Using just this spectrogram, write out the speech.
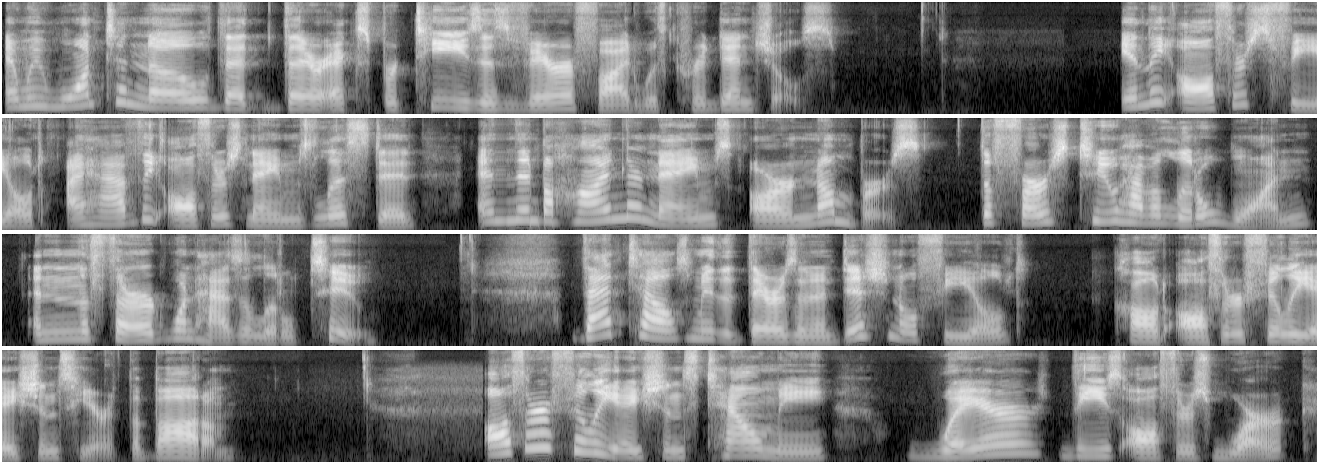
And we want to know that their expertise is verified with credentials. In the author's field, I have the author's names listed and then behind their names are numbers. The first two have a little one, and then the third one has a little two. That tells me that there is an additional field called author affiliations here at the bottom. Author affiliations tell me where these authors work,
